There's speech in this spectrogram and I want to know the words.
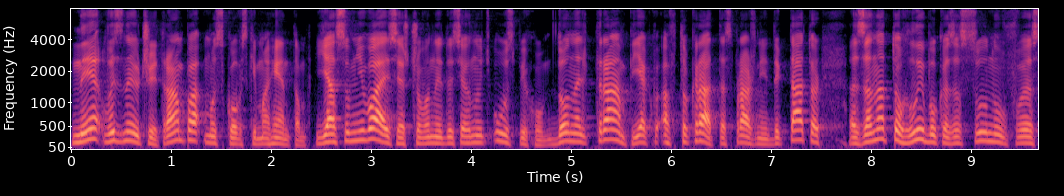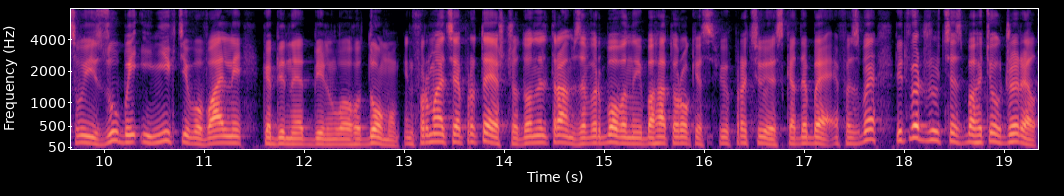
не визнаючи Трампа московським агентом. Я сумніваюся, що вони досягнуть успіху. Дональд Трамп, як автократ та справжній диктатор, занадто глибоко засунув е, свої зуби і нігті в овальний кабінет Білого Дому. Інформація про те, що Дональд Трамп завербований багато років співпрацює з КДБ ФСБ, підтверджується з багатьох джерел.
